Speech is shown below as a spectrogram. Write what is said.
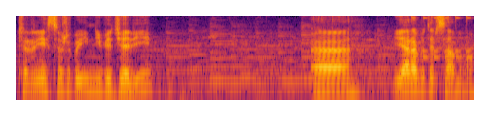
czego nie chcę, żeby inni wiedzieli. Eee, ja robię to samo.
